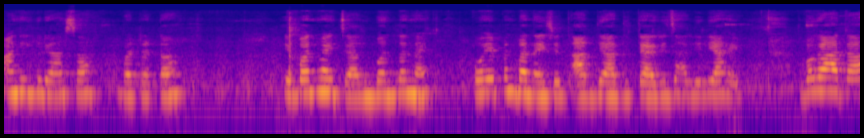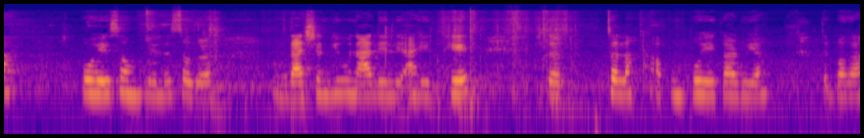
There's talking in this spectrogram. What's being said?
आणि इकडे असा बटाटा हे बनवायचे अजून बनलं नाही. पोहे पण बनायचे आधी आधी तयारी झालेली आहे. बघा आता पोहे संपलेलं सगळं. राशन घेऊन आलेले आहेत हे. तर चला आपण पोहे काढूया. तर बघा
